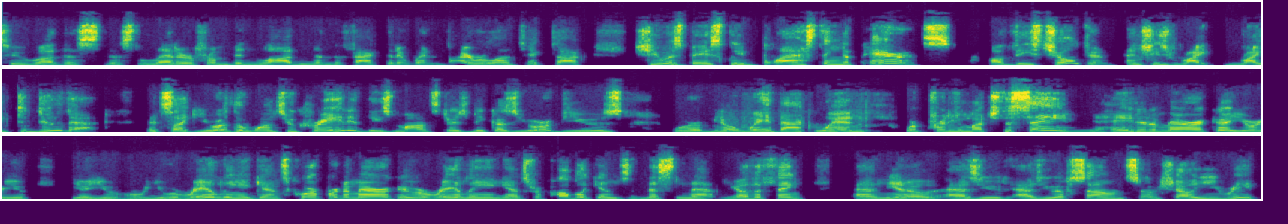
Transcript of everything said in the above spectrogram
to uh, this this letter from Bin Laden and the fact that it went viral on TikTok. She was basically blasting the parents of these children, and she's right right to do that it's like you're the ones who created these monsters because your views were, you know, way back when were pretty much the same. You hated America. You're you you you you were railing against corporate America. You were railing against Republicans and this and that and the other thing. And you know, as you as you have sown, so shall ye reap.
